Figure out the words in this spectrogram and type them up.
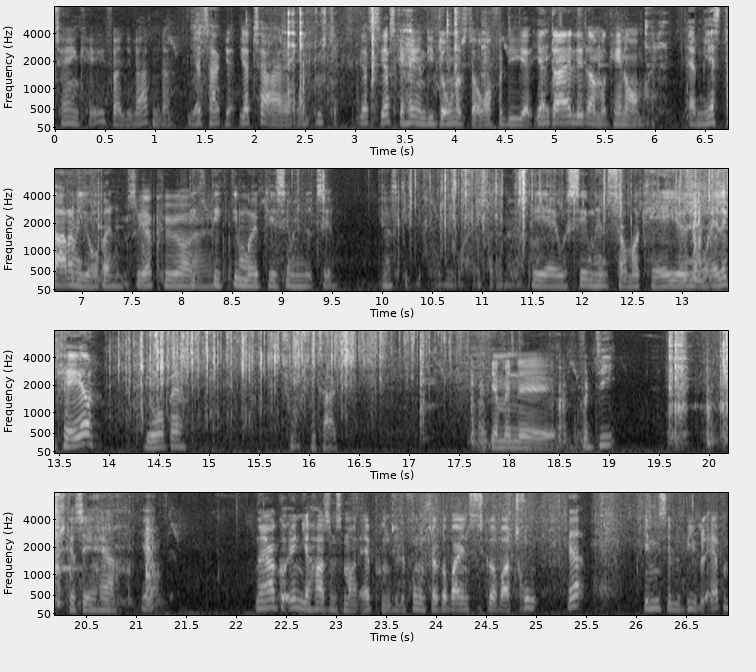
Tag en kage for alt i verden der. ja, tak. Jeg, jeg, tager, øh, du, jeg, jeg skal have en af de donuts derovre, fordi jeg, jeg, der er lidt amerikaner over mig. Jamen, jeg starter med jordbæren. Så jeg kører... Det, det, det må jeg blive simpelthen nødt til. Jeg skal ikke... Oh, jeg tager den her. Det er jo simpelthen sommerkage over alle kager. Jordbær. Tusind tak. Jamen, øh, fordi... Du skal se her. Ja. Når jeg går ind, jeg har sådan en smart app på min telefon, så jeg går bare ind, så skriver jeg bare tro Ja. ind i selve Bibel-appen.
